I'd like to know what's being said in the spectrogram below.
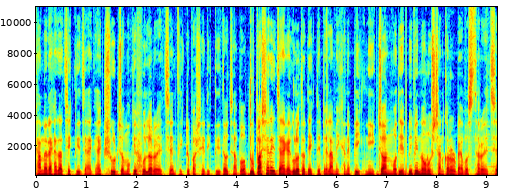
সামনে দেখা যাচ্ছে একটি জায়গায় সূর্যমুখী ফুলও রয়েছে। একটু পাশে দিক দিতেও যাব। দুপাশের এই জায়গাগুলোতে দেখতে পেলাম এখানে পিকনিক, জন্মদিন, বিভিন্ন অনুষ্ঠান করার ব্যবস্থা রয়েছে।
